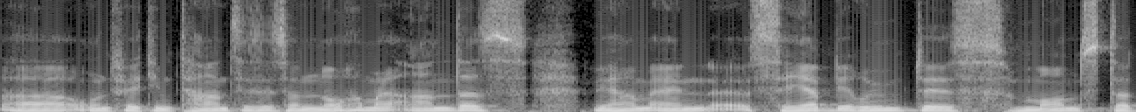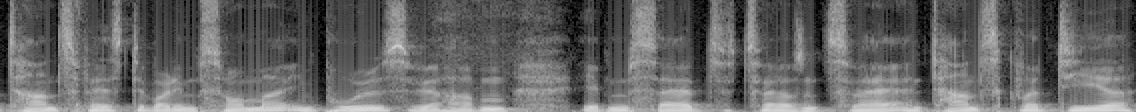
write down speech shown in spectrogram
Äh, und vielleicht im Tanz ist es dann noch einmal anders. Wir haben ein sehr berühmtes Monster-Tanzfestival im Sommer, Impuls. Wir haben eben seit 2002 ein Tanzquartier,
